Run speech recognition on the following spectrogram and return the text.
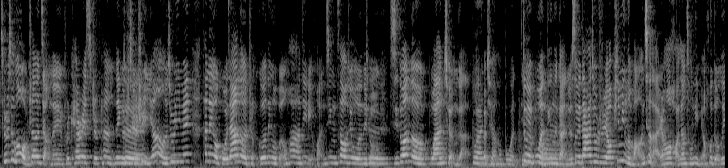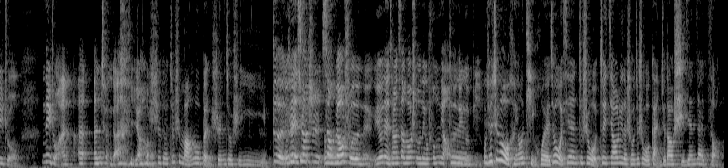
其实就跟我们上次讲那 precarious Japan 那个其实是一样的，就是因为他那个国家的整个那个文化地理环境造就了那种极端的不安全感、不安全和不稳定，对不稳定的感觉，所以大家就是要拼命的忙起来，然后好像从里面获得了一种。那种安安安全感一样，是的，就是忙碌本身就是意义。对，有点像是向彪说的那个，有点像向彪说的那个蜂鸟的那个比喻。我觉得这个我很有体会。就我现在就是我最焦虑的时候，就是我感觉到时间在走，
